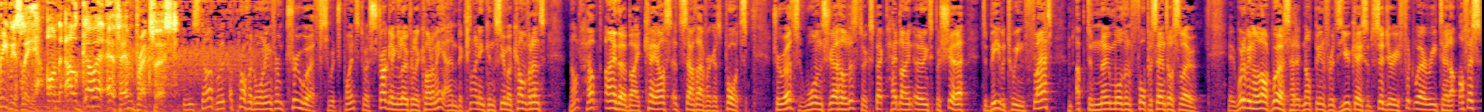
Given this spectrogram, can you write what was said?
Previously on Algoa FM Breakfast. We start with a profit warning from Truworths, which points to a struggling local economy and declining consumer confidence, not helped either by chaos at South Africa's ports. Truworths warns shareholders to expect headline earnings per share to be between flat and up to no more than 4% or so. It would have been a lot worse had it not been for its UK subsidiary footwear retailer Office,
